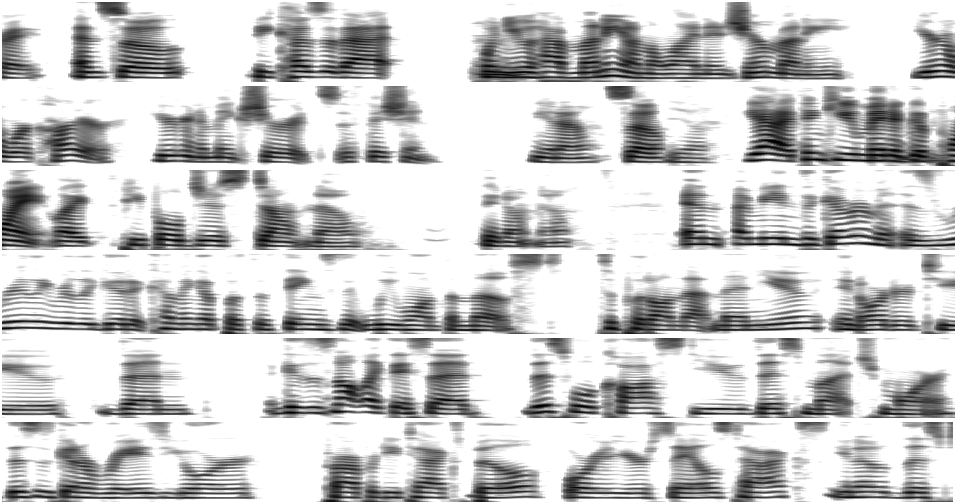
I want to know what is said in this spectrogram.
Right. And so, because of that, when mm. you have money on the line, it's your money. You're going to work harder. You're going to make sure it's efficient, you know? So, Yeah. yeah, I think you made a good point. Like, people just don't know. They don't know. And I mean, the government is really, really good at coming up with the things that we want the most to put on that menu in order to then, because it's not like they said, this will cost you this much more. This is going to raise your property tax bill or your sales tax, you know, this,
